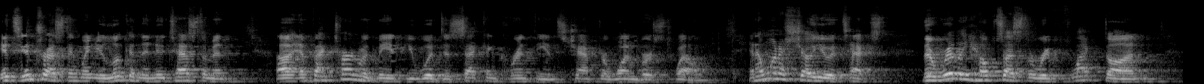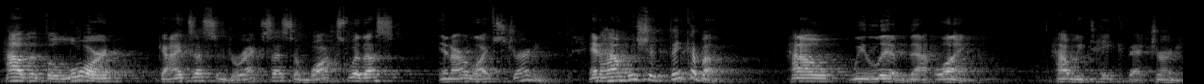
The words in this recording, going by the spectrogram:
It's interesting when you look in the New Testament. Uh, in fact, turn with me, if you would, to Second Corinthians chapter 1, verse 12. And I want to show you a text that really helps us to reflect on how that the Lord guides us and directs us and walks with us in our life's journey, and how we should think about how we live that life, how we take that journey.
